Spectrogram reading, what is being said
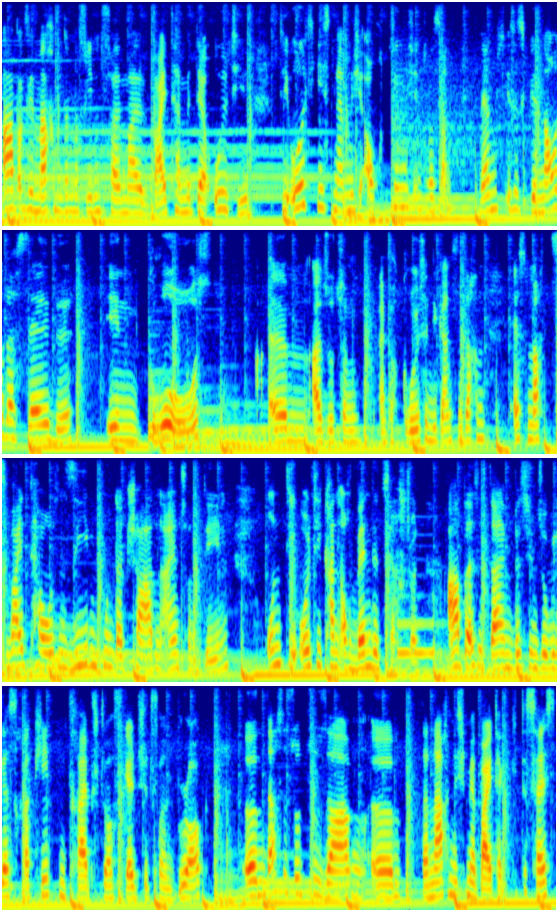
aber wir machen dann auf jeden Fall mal weiter mit der Ulti. Die Ulti ist nämlich auch ziemlich interessant. Nämlich ist es genau dasselbe in groß. Ähm, also zum, einfach größer die ganzen Sachen. Es macht 2700 Schaden, eins von denen. Und die Ulti kann auch Wände zerstören. Aber es ist da ein bisschen so wie das Raketentreibstoff-Gadget von Brock, ähm, dass es sozusagen ähm, danach nicht mehr weitergeht. Das heißt,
